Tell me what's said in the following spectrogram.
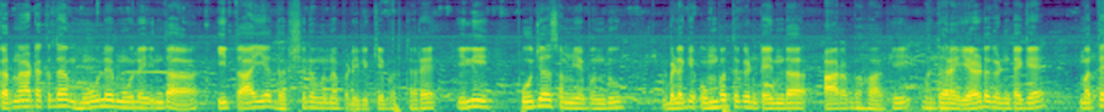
ಕರ್ನಾಟಕದ ಮೂಲೆ ಮೂಲೆಯಿಂದ ಈ ತಾಯಿಯ ದರ್ಶನವನ್ನು ಪಡೀಲಿಕ್ಕೆ ಬರ್ತಾರೆ. ಇಲ್ಲಿ ಪೂಜಾ ಸಮಯ ಬಂದು ಬೆಳಗ್ಗೆ ಒಂಬತ್ತು ಗಂಟೆಯಿಂದ ಆರಂಭವಾಗಿ ಮಧ್ಯಾಹ್ನ ಎರಡು ಗಂಟೆಗೆ ಮತ್ತು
